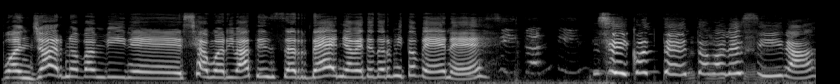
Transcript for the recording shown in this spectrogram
Buongiorno bambine, siamo arrivate in Sardegna, avete dormito bene? Sì, tantissimo. Sei contenta, Valessina?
